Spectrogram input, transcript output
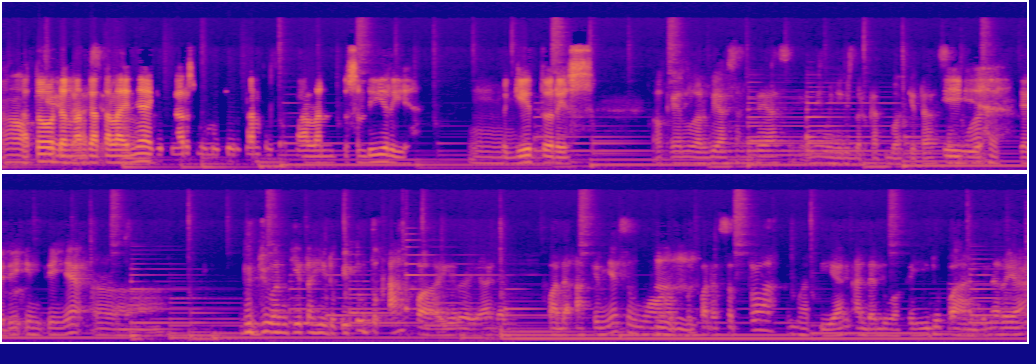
Oh, atau okay, dengan kata lainnya kita harus memikirkan kekekalan itu sendiri. Hmm. Begitu, Riz. Oke, luar biasa Andreas. Ini menjadi berkat buat kita semua. Iya. Jadi intinya uh, tujuan kita hidup itu untuk apa gitu ya dan pada akhirnya semua hmm. pada setelah kematian ada dua kehidupan benar ya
